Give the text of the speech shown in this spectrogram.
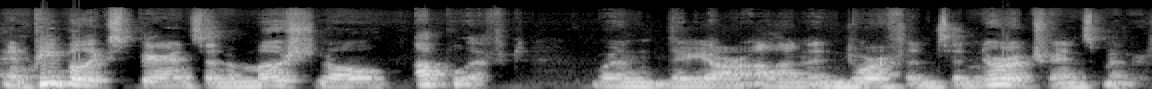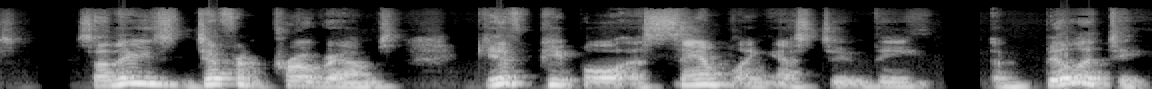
And people experience an emotional uplift when they are on endorphins and neurotransmitters. So these different programs give people a sampling as to the ability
